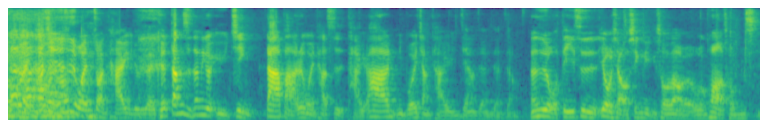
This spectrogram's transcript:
对，它其实是日文转台语，对不对？可是当时的那个语境，大家把它认为他是台语啊，你不会讲台语，你这样这样这样这样。但是我第一次幼小心灵受到了文化冲击，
